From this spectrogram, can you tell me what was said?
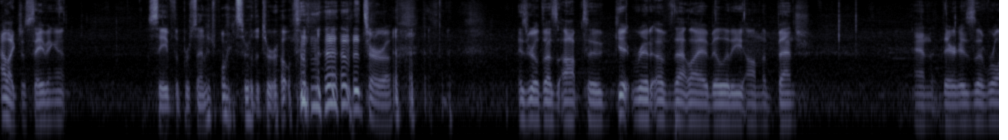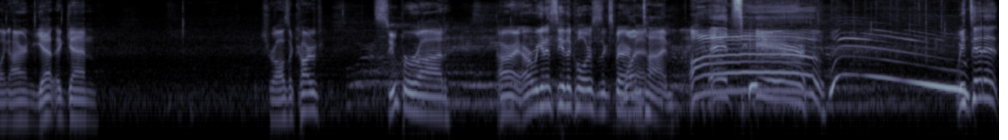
I like just saving it. Save the percentage points or the Turo. the Turo. Israel does opt to get rid of that liability on the bench. And there is a rolling iron yet again. Draws a card. Super Rod. All right, are we going to see the Colress's experiment? One time. Oh! It's here! Woo! We did it.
